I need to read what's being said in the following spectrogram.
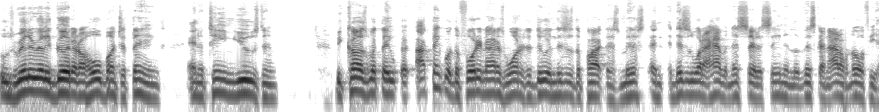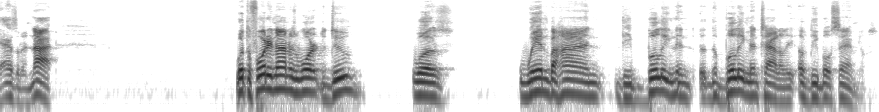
who's really, really good at a whole bunch of things, and a team used him because what they uh, I think what the 49ers wanted to do, and this is the part that's missed, and, and this is what I haven't necessarily seen in Laviska, and I don't know if he has it or not. What the 49ers wanted to do was win behind the bullying the bully mentality of Deebo Samuels.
